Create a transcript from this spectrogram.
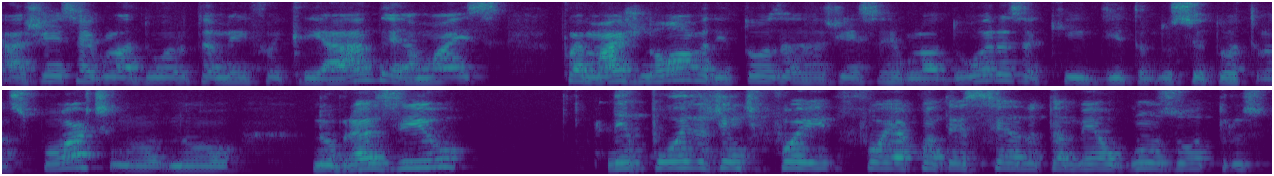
a agência reguladora também foi criada, é a mais, foi a mais nova de todas as agências reguladoras aqui de, do setor transporte no, no, no Brasil. Depois a gente foi, foi acontecendo também alguns outros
